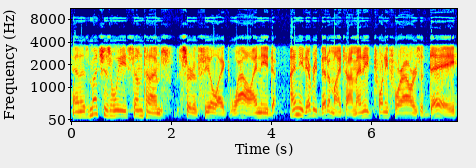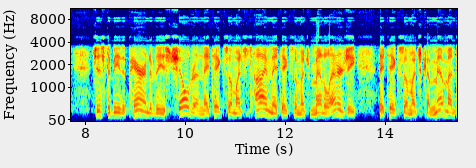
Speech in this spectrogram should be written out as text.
And as much as we sometimes sort of feel like, wow, I need I need every bit of my time. I need 24 hours a day just to be the parent of these children. They take so much time, they take so much mental energy, they take so much commitment.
